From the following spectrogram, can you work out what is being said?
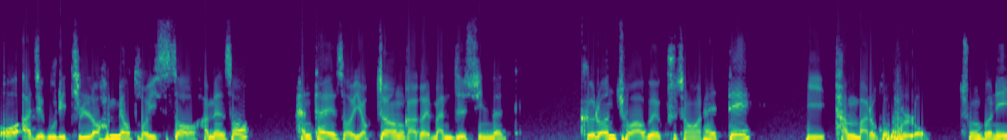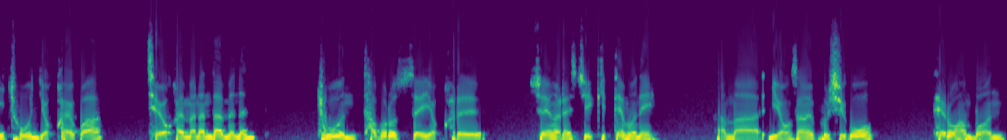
어 아직 우리 딜러 한 명 더 있어 하면서 한타에서 역전각을 만들 수 있는 그런 조합을 구성을 할 때이탑 마르코폴로 충분히 좋은 역할과 제 역할만 한다면은 좋은 탑으로서의 역할을 수행을 할 수 있기 때문에 아마 이 영상을 보시고 새로 한번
